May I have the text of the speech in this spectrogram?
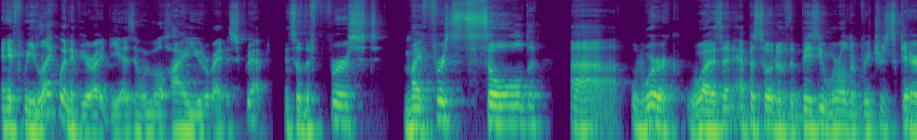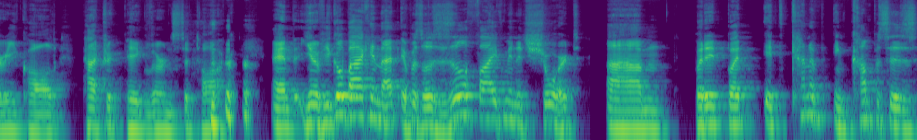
And if we like one of your ideas, and we will hire you to write a script. And so the first, my first sold uh, work was an episode of The Busy World of Richard Scarry called Patrick Pig Learns to Talk. and you know, if you go back in that episode, it's still a five minutes short, um, but it but it kind of encompasses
